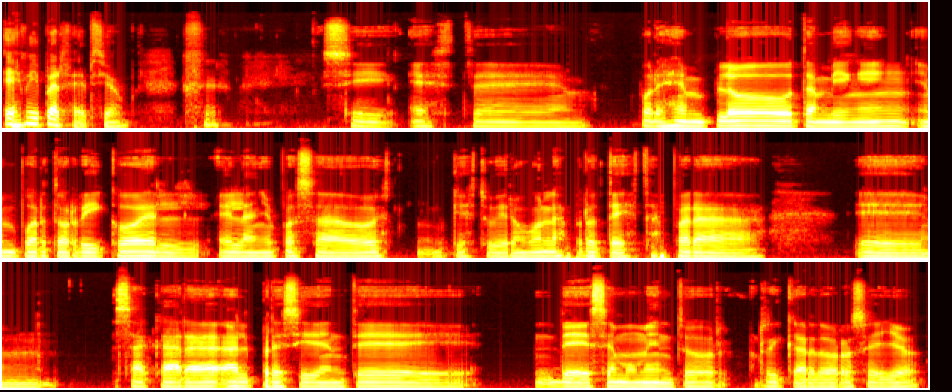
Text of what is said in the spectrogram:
Es mi percepción. Sí, este, por ejemplo, también en, en Puerto Rico el, el año pasado que estuvieron con las protestas para eh, sacar a- al presidente de ese momento, Ricardo Rosselló,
